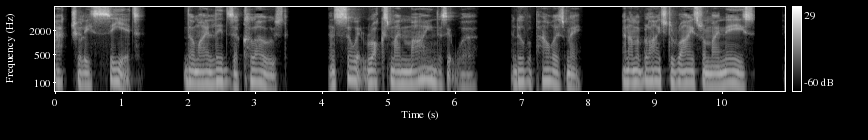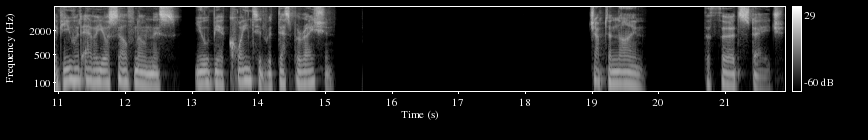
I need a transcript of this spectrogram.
actually see it, though my lids are closed, and so it rocks my mind, as it were, and overpowers me, and I'm obliged to rise from my knees if you had ever yourself known this, you would be acquainted with desperation. Chapter 9 The Third Stage.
